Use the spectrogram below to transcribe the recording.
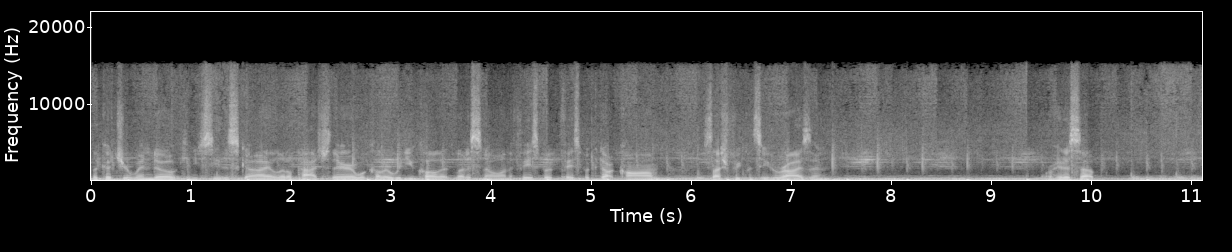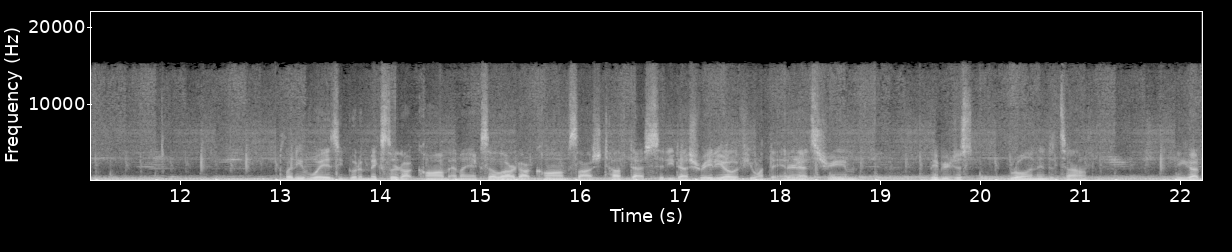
look out your window. Can you see the sky? A little patch there. What color would you call it? Let us know on the Facebook, facebook.com slash frequency horizon. Or hit us up. Plenty of ways. You can go to mixlr.com, mixlr.com slash tough city radio if you want the internet stream. Maybe you're just rolling into town. You got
